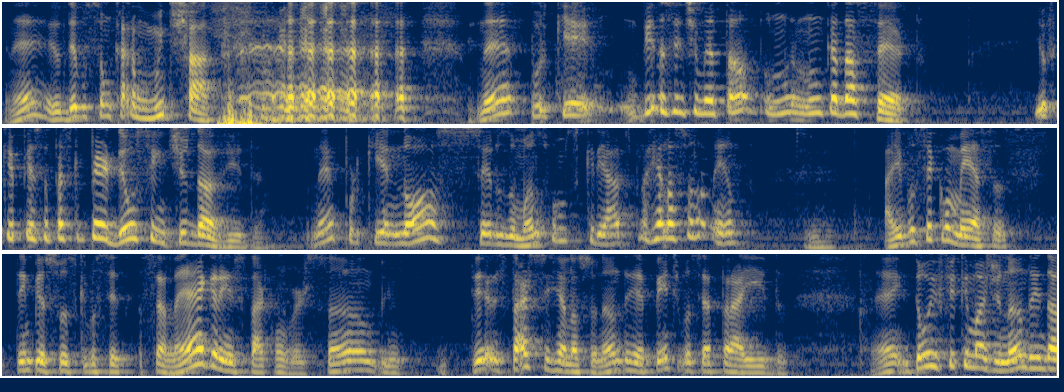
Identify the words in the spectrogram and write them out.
Né? Eu devo ser um cara muito chato. né? Porque vida sentimental nu- nunca dá certo. E eu fiquei pensando, parece que perdeu o sentido da vida. Né? Porque nós, seres humanos, fomos criados para relacionamento. Aí você começa, tem pessoas que você se alegra em estar conversando, em ter, estar se relacionando, de repente você é traído. né? Então eu fico imaginando ainda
